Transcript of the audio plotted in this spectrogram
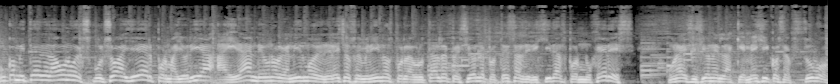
Un comité de la ONU expulsó ayer por mayoría a Irán de un organismo de derechos femeninos por la brutal represión de protestas dirigidas por mujeres, una decisión en la que México se abstuvo.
